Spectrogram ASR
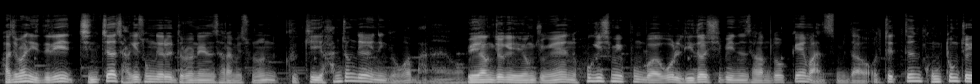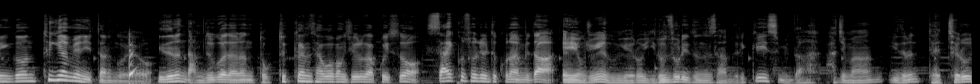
하지만 이들이 진짜 자기 속내를 드러내는 사람의 수는 극히 한정되어 있는 경우가 많아요. 외향적 A형 중엔 호기심이 풍부하고 리더십이 있는 사람도 꽤 많습니다. 어쨌든 공통적인 건 특이한 면이 있다는 거예요. 이들은 남들과 다른 독특한 사고방식을 갖고 있어 사이코 소리를 듣곤 합니다. A형 중에 의외로 이런 소리 듣는 사람들이 꽤 있습니다. 하지만 이들은 대체로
